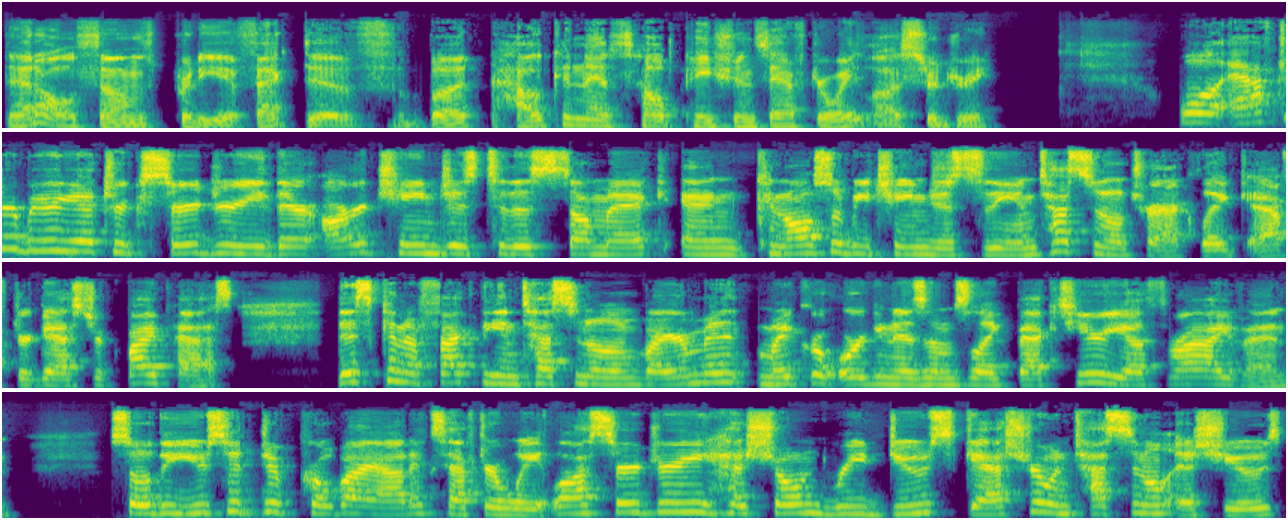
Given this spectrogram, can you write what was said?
That all sounds pretty effective, but how can this help patients after weight loss surgery? Well, after bariatric surgery, there are changes to the stomach and can also be changes to the intestinal tract, like after gastric bypass. This can affect the intestinal environment microorganisms like bacteria thrive in. So, the usage of probiotics after weight loss surgery has shown reduced gastrointestinal issues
